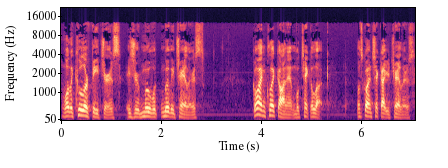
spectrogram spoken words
One of the cooler features is your movie trailers. Go ahead and click on it and we'll take a look. Let's go ahead and check out your trailers.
